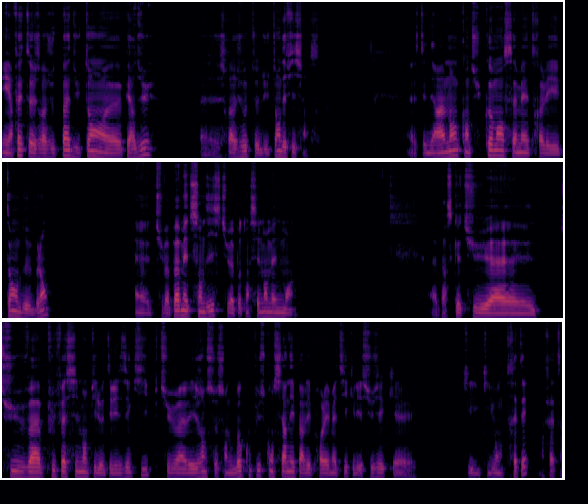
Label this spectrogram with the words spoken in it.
Et en fait, je rajoute pas du temps euh, perdu, euh, je rajoute du temps d'efficience. Euh, c'est généralement quand tu commences à mettre les temps de blanc, tu vas pas mettre 110, tu vas potentiellement mettre moins. parce que tu, tu vas plus facilement piloter les équipes, tu vas, les gens se sentent beaucoup plus concernés par les problématiques et les sujets qu'ils vont traiter, en fait.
